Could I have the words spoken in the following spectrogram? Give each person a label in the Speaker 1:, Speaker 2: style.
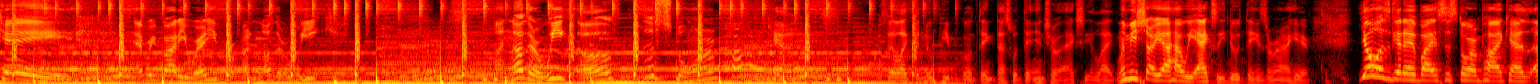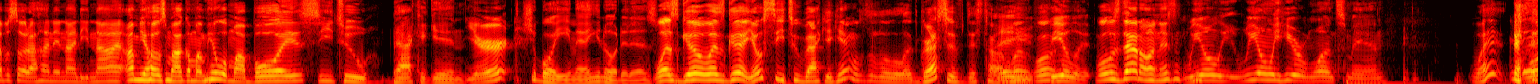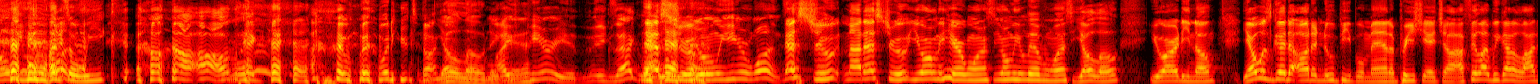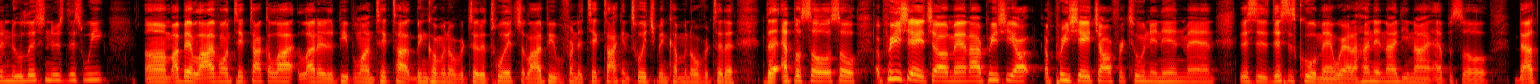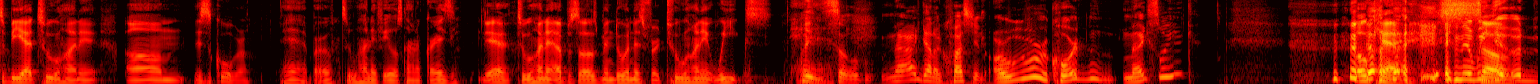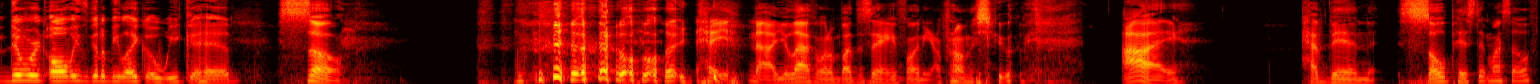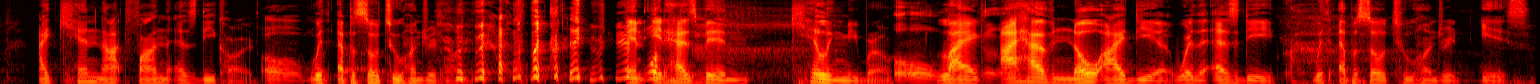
Speaker 1: Okay, everybody ready for another week? Another week of the Storm Podcast. I feel like the new people gonna think that's what the intro actually like. Let me show y'all how we actually do things around here. Yo, what's good, everybody? It's the Storm Podcast, episode 199. I'm your host, Malcolm. I'm here with my boys.
Speaker 2: C2 back again.
Speaker 1: Yurt.
Speaker 3: It's your boy E man, you know what it is.
Speaker 1: What's good? What's good? Yo, C2 back again was a little aggressive this time.
Speaker 2: Hey,
Speaker 1: what, what-
Speaker 2: feel it.
Speaker 1: what was that on? This?
Speaker 2: We only we only hear once, man.
Speaker 1: What?
Speaker 2: We only
Speaker 3: Once a week.
Speaker 1: oh, I was like, I was like, what, what are you talking
Speaker 3: YOLO,
Speaker 2: Life
Speaker 3: nigga.
Speaker 2: period. Exactly.
Speaker 1: That's true.
Speaker 2: You only hear once.
Speaker 1: That's true. No, that's true. You only hear once. You only live once. YOLO. You already know. Yo, was good to all the new people, man. Appreciate y'all. I feel like we got a lot of new listeners this week. Um, I've been live on TikTok a lot. A lot of the people on TikTok been coming over to the Twitch. A lot of people from the TikTok and Twitch been coming over to the the episode. So appreciate y'all, man. I appreciate y'all, appreciate y'all for tuning in, man. This is this is cool, man. We're at 199 episode, about to be at 200. Um, this is cool, bro.
Speaker 3: Yeah, bro. Two hundred feels kind of crazy.
Speaker 1: Yeah, 200 episodes. Been doing this for 200 weeks.
Speaker 2: Wait, so now I got a question. Are we recording next week?
Speaker 1: Okay,
Speaker 2: And then
Speaker 1: so,
Speaker 2: we get then we're always gonna be like a week ahead.
Speaker 1: so
Speaker 2: like,
Speaker 1: hey, nah, you're laughing what I'm about to say ain't funny. I promise you. I have been so pissed at myself. I cannot find the SD card
Speaker 2: oh,
Speaker 1: with episode 200 on it,
Speaker 2: That's the craziest
Speaker 1: and
Speaker 2: one.
Speaker 1: it has been killing me, bro.
Speaker 2: Oh,
Speaker 1: Like I have no idea where the SD with episode 200 is.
